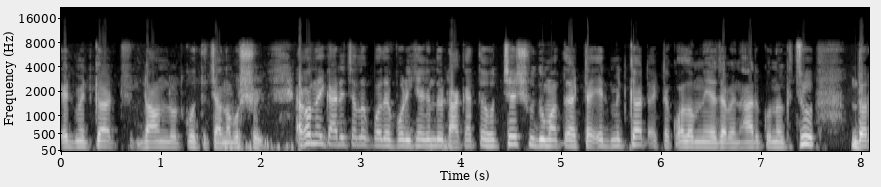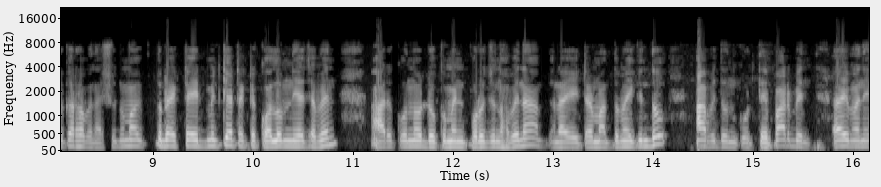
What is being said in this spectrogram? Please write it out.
অ্যাডমিট কার্ড ডাউনলোড করতে চান অবশ্যই। এখন এই গাড়ি চালক পদের পরীক্ষা কিন্তু ঢাকাতে হচ্ছে, শুধুমাত্র একটা অ্যাডমিট কার্ড একটা কলম নিয়ে যাবেন, আর কোনো কিছু দরকার হবে না। শুধুমাত্র একটা অ্যাডমিট কার্ড একটা কলম নিয়ে যাবেন, আর কোনো ডকুমেন্ট প্রয়োজন হবে না, আপনারা এটার মাধ্যমে কিন্তু আবেদন করতে পারবেন, এই মানে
